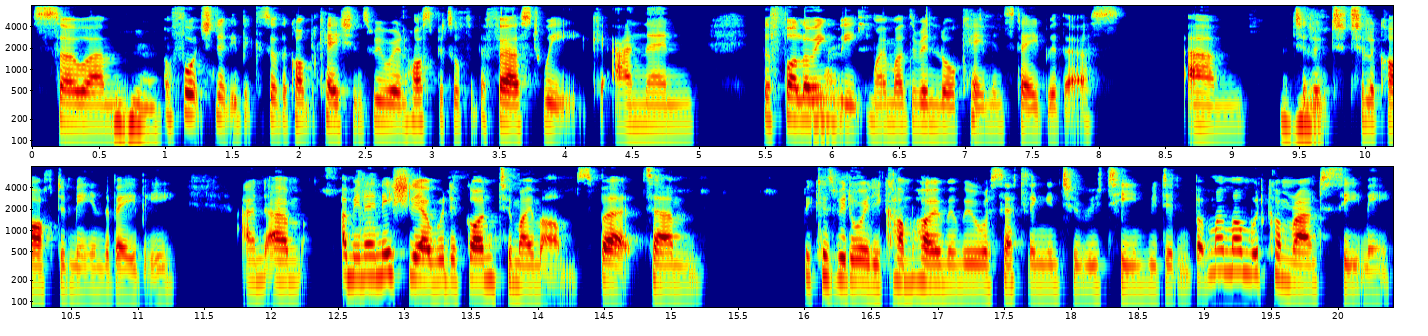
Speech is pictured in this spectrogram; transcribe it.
So, um, mm-hmm. unfortunately, because of the complications, we were in hospital for the first week, and then the following right. week, my mother-in-law came and stayed with us um, mm-hmm. to look to, to, look after me and the baby. And um, I mean, initially, I would have gone to my mum's, but um, because we'd already come home and we were settling into routine, we didn't. But my mum would come round to see me.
